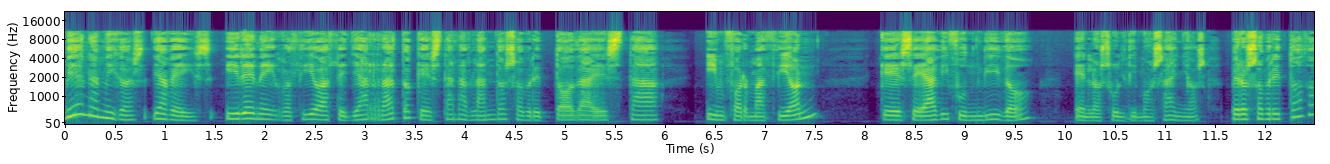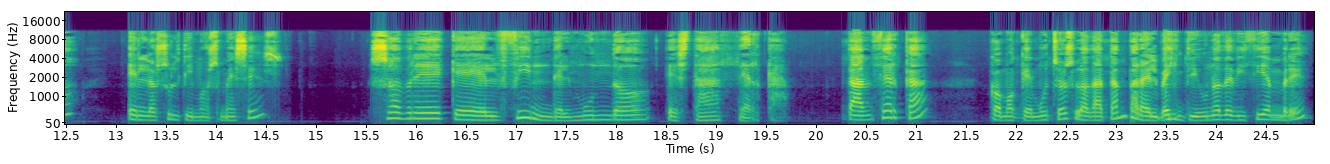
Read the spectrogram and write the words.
Bien amigos, ya veis, Irene y Rocío hace ya rato que están hablando sobre toda esta información que se ha difundido en los últimos años, pero sobre todo en los últimos meses, sobre que el fin del mundo está cerca. Tan cerca como que muchos lo datan para el 21 de diciembre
